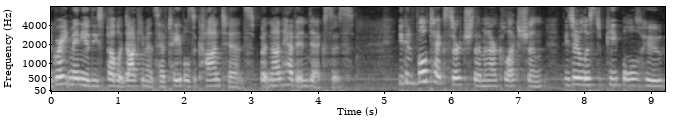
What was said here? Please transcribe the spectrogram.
A great many of these public documents have tables of contents, but none have indexes. You can full text search them in our collection. These are a list of people who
